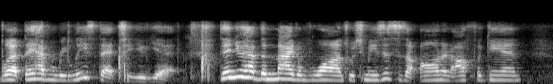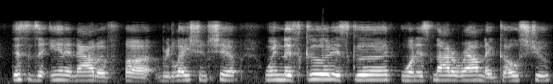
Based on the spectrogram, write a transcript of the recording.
But they haven't released that to you yet. Then you have the knight of wands which means this is an on and off again this is an in and out of uh, relationship. When it's good, it's good. When it's not around, they ghost you.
